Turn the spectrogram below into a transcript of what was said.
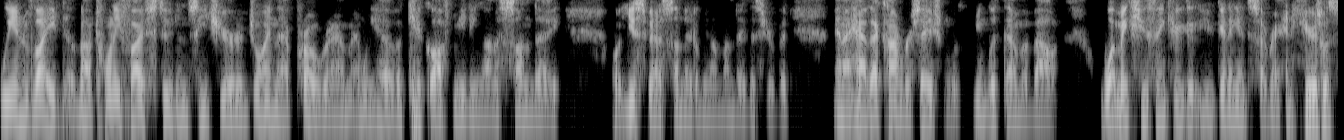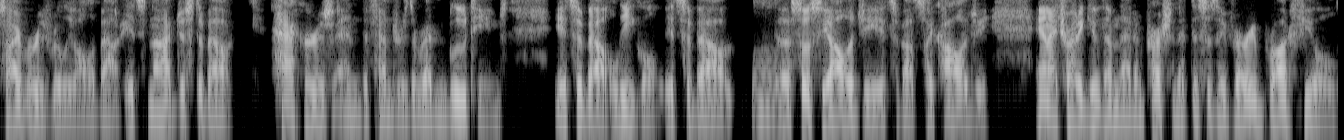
We invite about 25 students each year to join that program, and we have a kickoff meeting on a Sunday. Well, it used to be on a Sunday; it'll be on Monday this year. But and I have that conversation with with them about what makes you think you're, you're getting into cyber and here's what cyber is really all about. It's not just about hackers and defenders the red and blue teams. It's about legal it's about mm. uh, sociology it's about psychology and i try to give them that impression that this is a very broad field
